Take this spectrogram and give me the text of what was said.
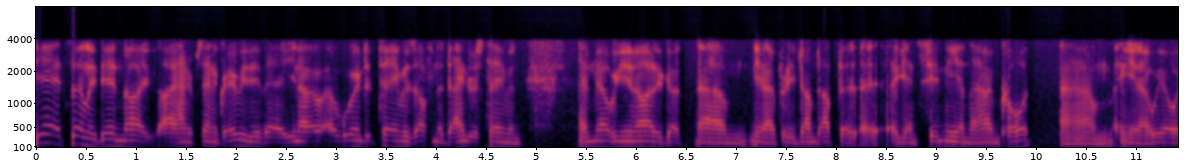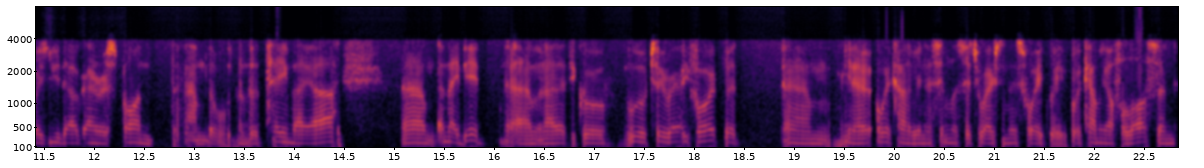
Yeah, it certainly did, and I, I 100% agree with you there. You know, a wounded team is often a dangerous team, and and Melbourne United got um, you know pretty drummed up uh, against Sydney in the home court. Um, you know, we always knew they were going to respond. Um, the, the team they are, um, and they did. Um, and I don't think we were, we were too ready for it, but um, you know, we're kind of in a similar situation this week. We, we're coming off a loss, and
